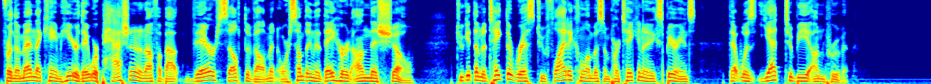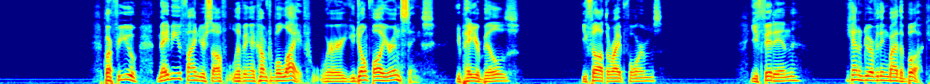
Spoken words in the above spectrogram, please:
For the men that came here, they were passionate enough about their self development or something that they heard on this show to get them to take the risk to fly to Columbus and partake in an experience that was yet to be unproven. But for you, maybe you find yourself living a comfortable life where you don't follow your instincts. You pay your bills, you fill out the right forms, you fit in, you kind of do everything by the book.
